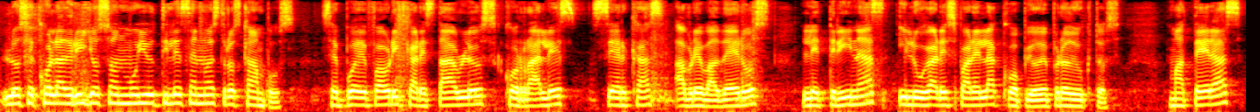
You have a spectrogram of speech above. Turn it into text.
Los ecoladrillos son muy útiles en nuestros campos. Se puede fabricar establos, corrales, cercas, abrevaderos, letrinas y lugares para el acopio de productos materas,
